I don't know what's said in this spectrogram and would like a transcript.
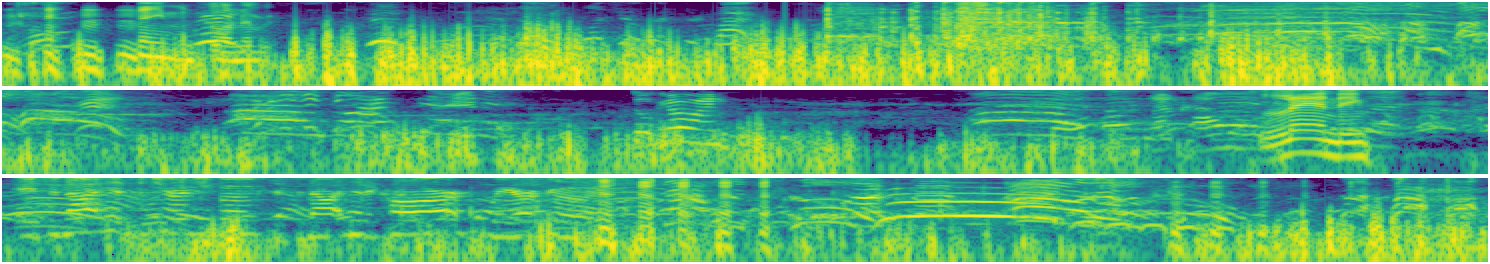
Name and phone number. Still going. Landing. It did not hit the church, folks. It did not hit a car. We are good. that was cool. oh, that was cool.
